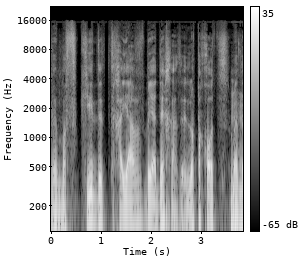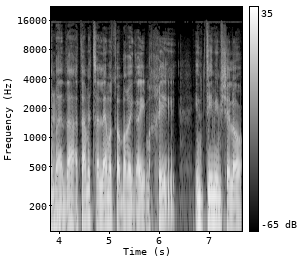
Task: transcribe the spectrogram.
ומפקיד את חייו בידיך זה לא פחות זאת אומרת, אדם- אתה מצלם אותו ברגעים הכי אינטימיים שלו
